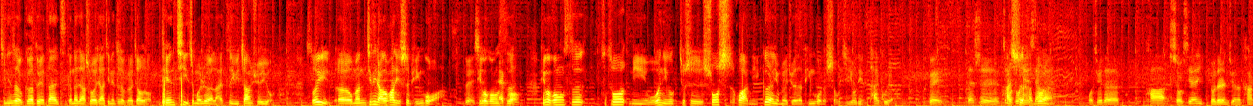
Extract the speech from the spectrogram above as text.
今天这首歌对，再次跟大家说一下，今天这首歌叫做《天气这么热》，来自于张学友。所以，呃，我们今天聊的话题是苹果，对，苹果公司 Apple，苹果公司说你，我问你，就是说实话，你个人有没有觉得苹果的手机有点太贵了？对，但是还是很多人，我觉得它首先有的人觉得它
